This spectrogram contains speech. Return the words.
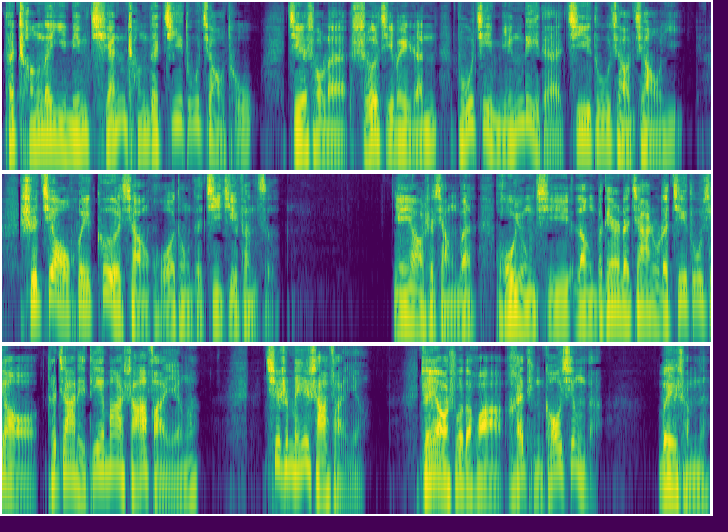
他成了一名虔诚的基督教徒，接受了舍己为人、不计名利的基督教教义，是教会各项活动的积极分子。您要是想问胡永琪冷不丁的加入了基督教，他家里爹妈啥反应啊？其实没啥反应。真要说的话，还挺高兴的。为什么呢？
